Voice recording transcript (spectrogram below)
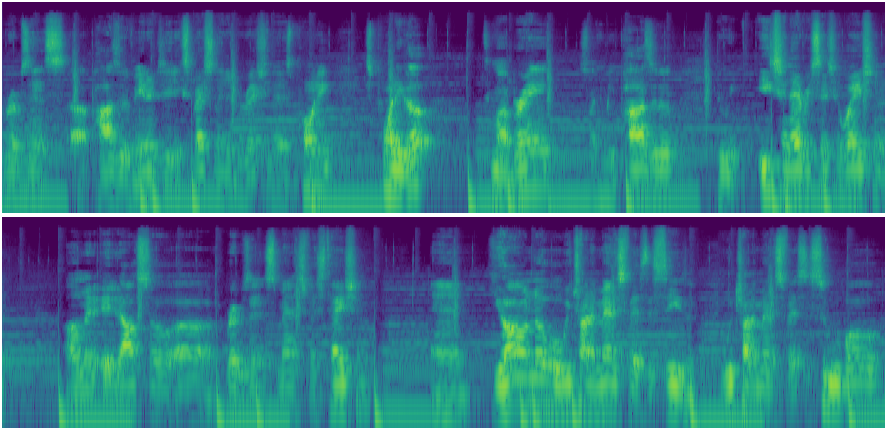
represents uh, positive energy, especially in the direction that it's pointing. It's pointing up to my brain so I can be positive through each and every situation. Um, and it also uh, represents manifestation. And you all know what we're trying to manifest this season. We're trying to manifest the Super Bowl,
